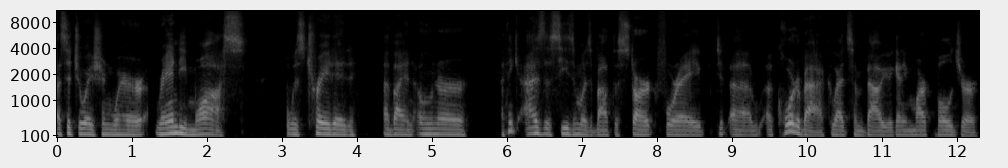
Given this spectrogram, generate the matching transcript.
a situation where Randy Moss was traded uh, by an owner. I think as the season was about to start for a uh, a quarterback who had some value, getting Marc Bulger,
